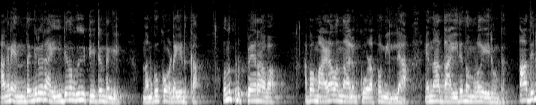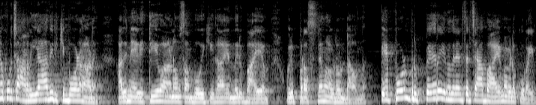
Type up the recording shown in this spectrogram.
അങ്ങനെ എന്തെങ്കിലും ഒരു ഐഡിയ നമുക്ക് കിട്ടിയിട്ടുണ്ടെങ്കിൽ നമുക്ക് കുടയെടുക്കാം. ഒന്ന് പ്രിപ്പയർ ആവാം. അപ്പോൾ മഴ വന്നാലും കുഴപ്പമില്ല എന്ന ആ ധൈര്യം നമ്മുടെ കയ്യിലുണ്ട്. അതിനെക്കുറിച്ച് അറിയാതിരിക്കുമ്പോഴാണ് അത് നെഗറ്റീവാണോ സംഭവിക്കുക എന്നൊരു ഭയം ഒരു പ്രശ്നം അവിടെ ഉണ്ടാവുന്നത്. എപ്പോഴും പ്രിപ്പയർ ചെയ്യുന്നതിനനുസരിച്ച് ആ ഭയം അവിടെ കുറയും.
